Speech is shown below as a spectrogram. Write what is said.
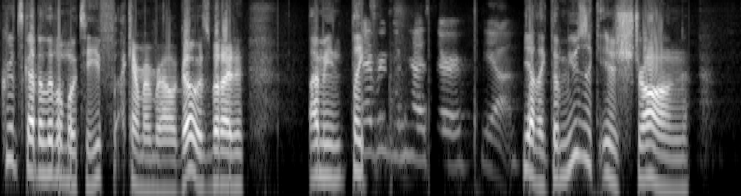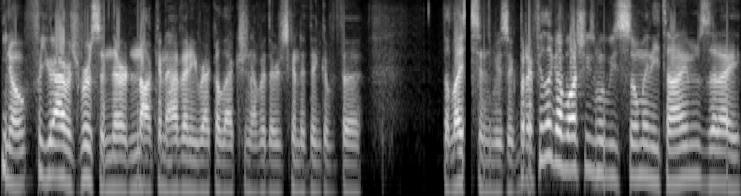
groot's got a little motif i can't remember how it goes but i i mean like Everyone has their yeah. Yeah, like the music is strong. You know, for your average person, they're not gonna have any recollection of it. They're just gonna think of the the licensed music. But I feel like I've watched these movies so many times that I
